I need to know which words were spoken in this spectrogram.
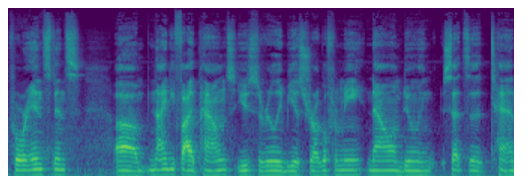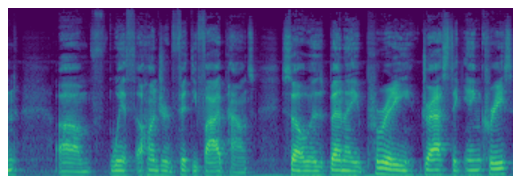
For instance, um, 95 pounds used to really be a struggle for me. Now I'm doing sets of 10 um, with 155 pounds. So it's been a pretty drastic increase.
